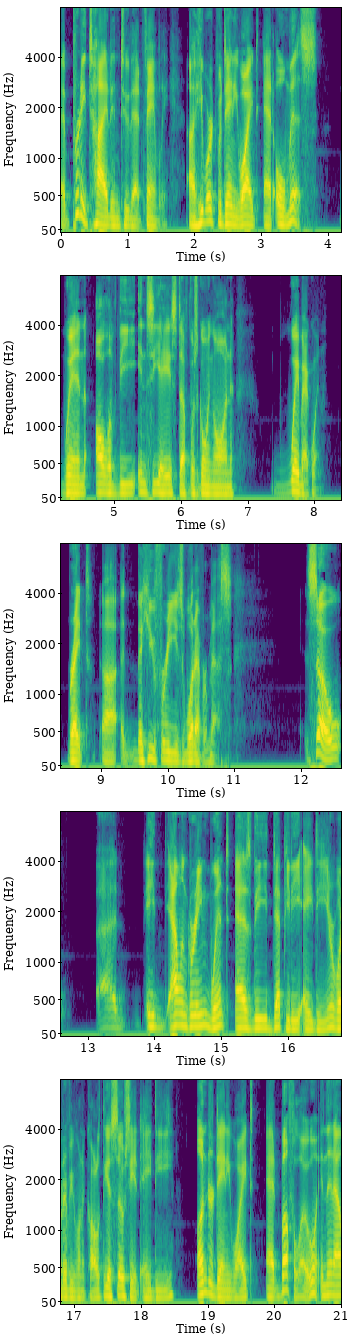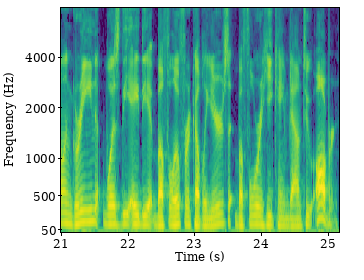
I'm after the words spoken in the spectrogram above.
uh, pretty tied into that family. Uh, he worked with Danny White at Ole Miss when all of the NCAA stuff was going on way back when, right? Uh, the Hugh Freeze, whatever mess. So uh, he, Allen Greene went as the deputy AD or whatever you want to call it, the associate AD under Danny White at Buffalo, and then Allen Greene was the AD at Buffalo for a couple of years before he came down to Auburn.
